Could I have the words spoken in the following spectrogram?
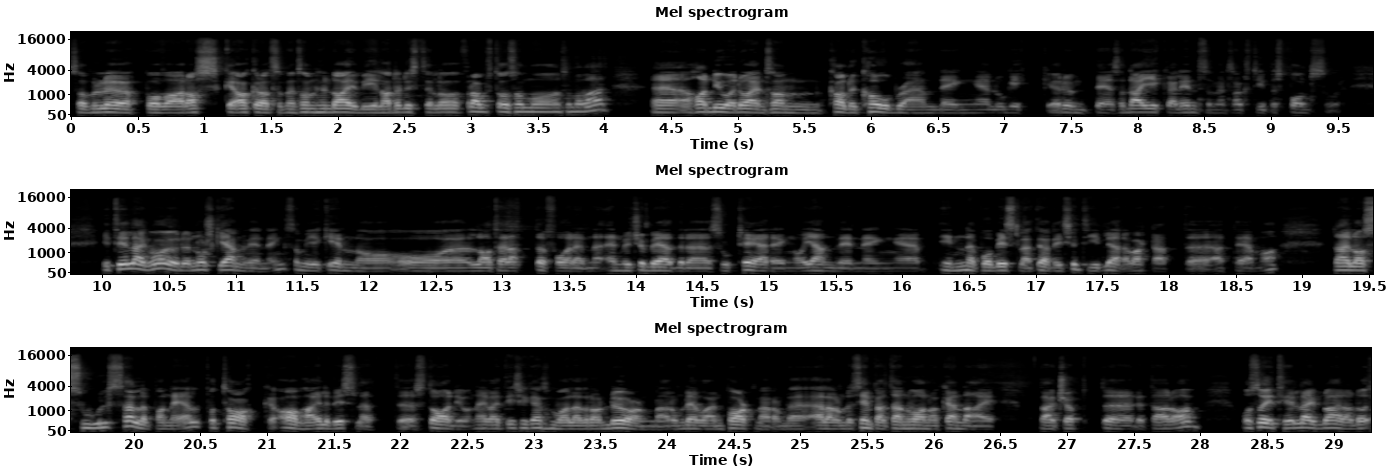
som løp og var raske, akkurat som en sånn Hundai-bil hadde lyst til å framstå som, som, å være, eh, hadde jo da en sånn kall det co-branding-logikk rundt det. Så de gikk vel inn som en slags type sponsor. I tillegg var jo det Norsk Gjenvinning som gikk inn og, og la til rette for en, en, mye bedre sortering og gjenvinning eh, inne på Bislett. Hadde ikke tidligere vært et, et tema. De la solcellepanel på taket av hele Bislett stadion. Jeg vet ikke hvem som var leverandøren der, om det var en partner om det, eller om det simpelthen var noen de, de kjøpte dette her av. Og så I tillegg ble da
